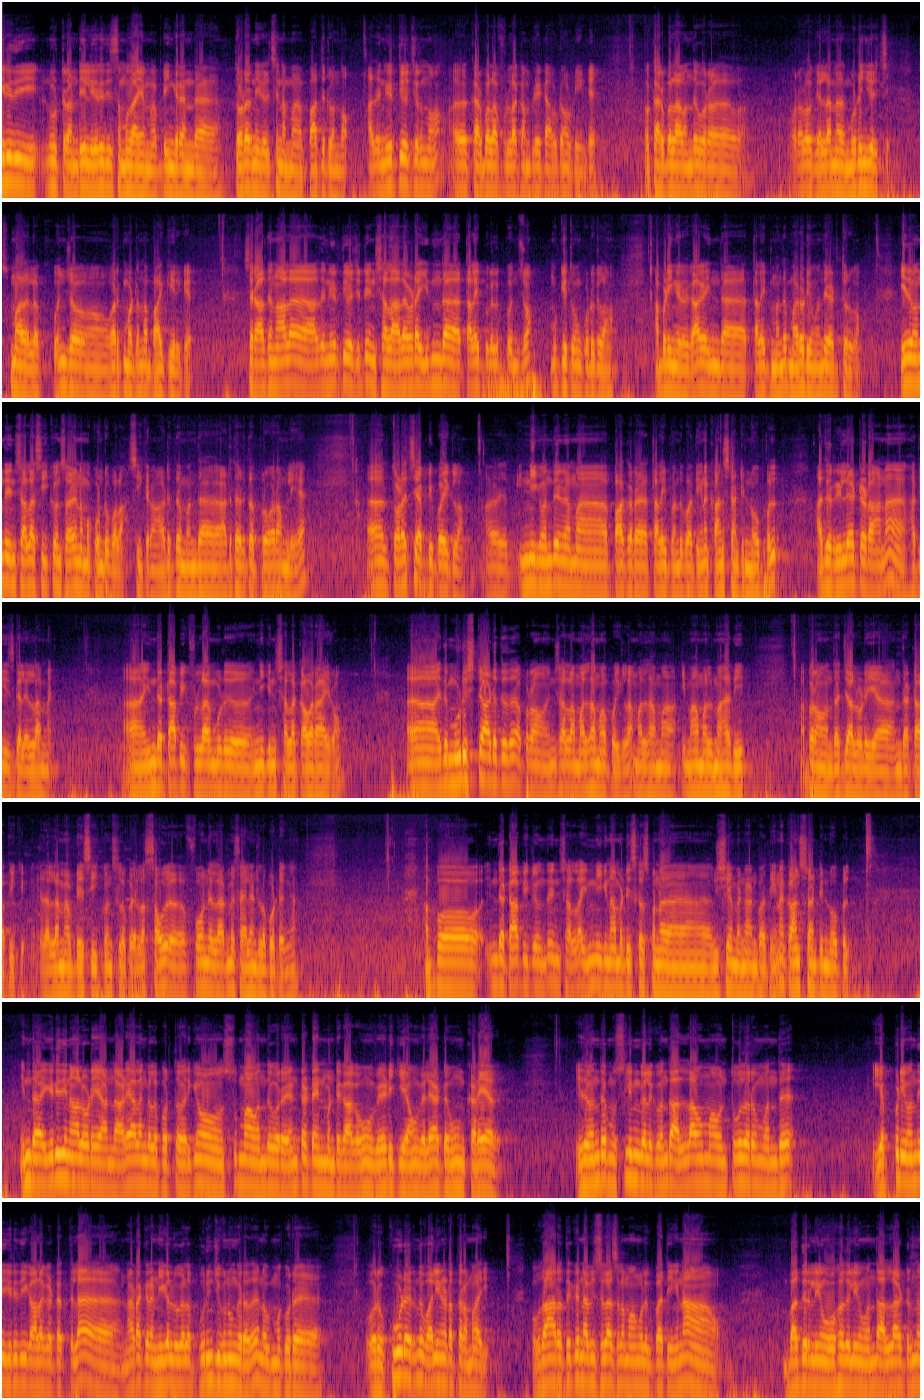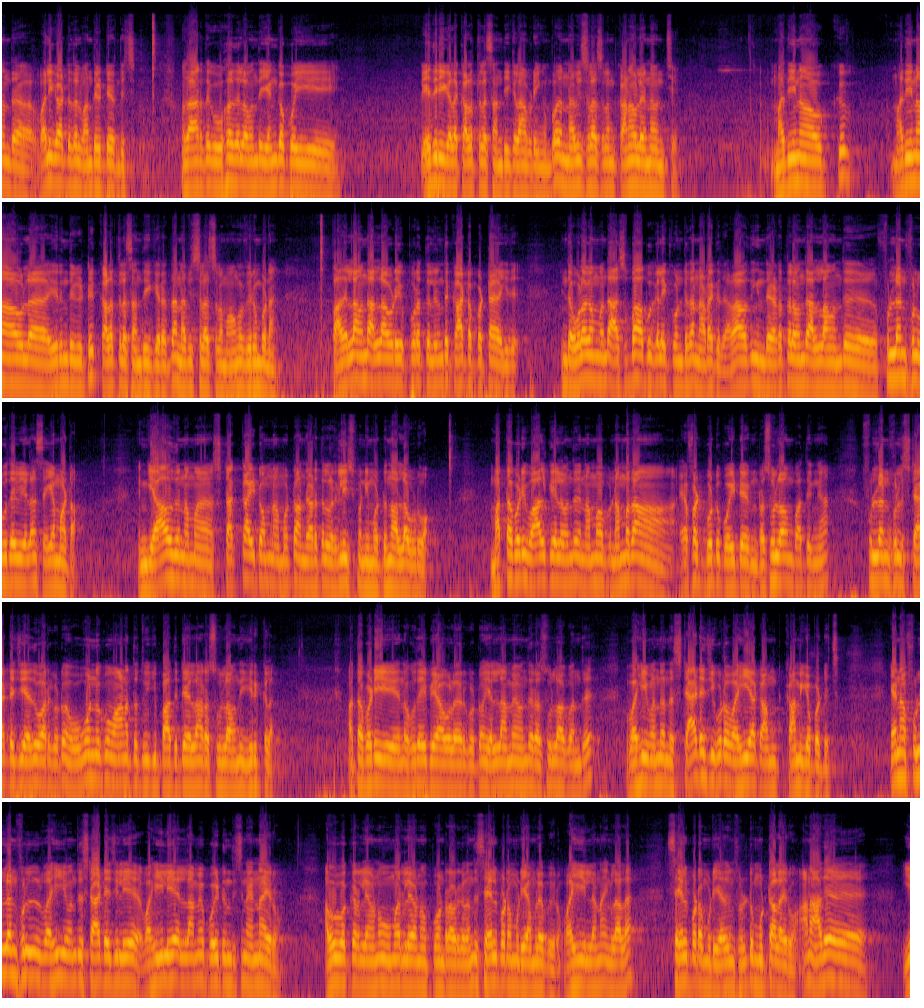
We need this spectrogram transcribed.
இறுதி நூற்றாண்டில் இறுதி சமுதாயம் அப்படிங்கிற அந்த தொடர் நிகழ்ச்சி நம்ம பார்த்துட்டு வந்தோம். அதை நிறுத்தி வச்சுருந்தோம். கர்பலா ஃபுல்லாக கம்ப்ளீட் ஆகட்டும் அப்படின்ட்டு. இப்போ கர்பலா வந்து ஒரு ஓரளவுக்கு எல்லாமே அது முடிஞ்சிருச்சு. சும்மா அதில் கொஞ்சம் ஒர்க் மட்டும்தான் பாக்கி இருக்குது சரி அதனால் அதை நிறுத்தி வச்சுட்டு இன்ஷால்லா அதை விட இந்த தலைப்புகளுக்கு கொஞ்சம் முக்கியத்துவம் கொடுக்கலாம். அப்படிங்கிறதுக்காக இந்த தலைப்பு வந்து மறுபடியும் வந்து எடுத்துருக்கோம். இது வந்து இன்ஷால்லா சீக்வன்ஸாகவே நம்ம கொண்டு போகலாம். சீக்கிரம் அடுத்த அந்த அடுத்தடுத்த ப்ரோக்ராம்லேயே தொடர்ச்சி அப்படி போய்க்கலாம். இன்றைக்கி வந்து நம்ம பார்க்குற தலைப்பு வந்து பார்த்திங்கன்னா கான்ஸ்டான்டின் நோப்பல் அது ரிலேட்டடான ஹதீஸ்கள் எல்லாமே. இந்த டாபிக் ஃபுல்லாக முடி இன்றைக்கி இன்ஷால்லா கவர் ஆயிரும். இது முடிச்சுட்டு அடுத்தது அப்புறம் இன்ஷால்லா மல்ஹமா போய்க்கலாம். மல்ஹமா இமாம் அல் மஹதி அப்புறம் தஜாலுடைய அந்த டாபிக் இதெல்லாமே அப்படியே சீக்வன்ஸில் போயிடலாம். சவு ஃபோன் எல்லாருமே சைலண்டில் போட்டுங்க. அப்போது இந்த டாபிக் வந்து இன்ஷால்லா இன்றைக்கி நம்ம டிஸ்கஸ் பண்ண விஷயம் என்னென்னு பார்த்தீங்கன்னா கான்ஸ்டான்டின் இந்த இறுதி நாளுடைய அந்த அடையாளங்களை பொறுத்த வரைக்கும் சும்மா வந்து ஒரு என்டர்டெயின்மெண்ட்டுக்காகவும் வேடிக்கையாகவும் விளையாட்டவும் கிடையாது. இது வந்து முஸ்லீம்களுக்கு வந்து அல்லாவும் அவன் தூதரும் வந்து எப்படி வந்து இறுதி காலகட்டத்தில் நடக்கிற நிகழ்வுகளை புரிஞ்சுக்கணுங்கிறத நமக்கு ஒரு ஒரு கூட இருந்து வழி நடத்துகிற மாதிரி. உதாரணத்துக்கு நபிசுல்லாஸ்லாம் அவங்களுக்கு பார்த்தீங்கன்னா பத்ரிலையும் உகதுலையும் வந்து அல்லாட்டிருந்து அந்த வழிகாட்டுதல் வந்துகிட்டே இருந்துச்சு. உதாரணத்துக்கு உகதில் வந்து எங்கே போய் எதிரிகளை களத்தில் சந்திக்கலாம் அப்படிங்கும்போது நபிசுல்லாஸ்லாம் கனவுல என்ன வந்துச்சு? மதீனாவுக்கு மதீனாவில் இருந்துக்கிட்டு களத்தில் சந்திக்கிறது தான் நபிசுல்லாஸ்லாம் அவங்க விரும்பினாங்க. இப்போ அதெல்லாம் வந்து அல்லாவுடைய புறத்திலிருந்து காட்டப்பட்ட இது. இந்த உலகம் வந்து அஸ்பாபுகளை கொண்டு தான் நடக்குது. அதாவது இந்த இடத்துல வந்து எல்லாம் வந்து ஃபுல் அண்ட் ஃபுல் உதவியெல்லாம் செய்ய மாட்டான். எங்கேயாவது நம்ம ஸ்டக் ஆகிட்டோம்னா மட்டும் அந்த இடத்துல ரிலீஸ் பண்ணி மட்டும் தான் அல்ல விடுவோம் மற்றபடி வாழ்க்கையில் வந்து நம்ம நம்ம தான் எஃபர்ட் போட்டு போயிட்டே இருக்கணும். ரசூலாவும் பார்த்துங்க ஃபுல் அண்ட் ஃபுல் ஸ்ட்ராட்டஜி எதுவாக இருக்கட்டும் ஒவ்வொன்றுக்கும் வானத்தை தூக்கி பார்த்துட்டே எல்லாம் ரசூலா வந்து இருக்கல. மற்றபடி இந்த உதய்பியாவில் இருக்கட்டும் எல்லாமே வந்து ரசூலாவுக்கு வந்து வகி வந்து அந்த ஸ்ட்ராட்டஜி கூட வஹியாக காம் காமிக்கப்பட்டுச்சு. ஏன்னா ஃபுல் அண்ட் ஃபுல் வகி வந்து ஸ்ட்ராட்டஜிலேயே வகையிலேயே எல்லாமே போயிட்டு இருந்துச்சுன்னா என்ன ஆயிரும்? அபுபக்கர் லேவனும் உமர் லேவனும் போன்றவர்கள் வந்து செயல்பட முடியாமலே போயிடும் வகி இல்லைன்னா எங்களால் செயல்பட முடியாதுன்னு சொல்லிட்டு முட்டாளாயிரும். ஆனால் அதே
